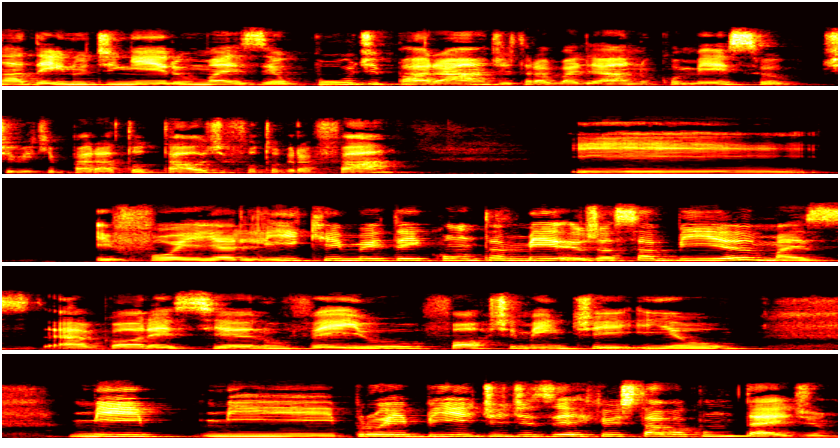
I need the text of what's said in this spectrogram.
nadei no dinheiro, mas eu pude parar de trabalhar no começo, eu tive que parar total de fotografar. E e foi ali que me dei conta, eu já sabia, mas agora esse ano veio fortemente e eu me, me proibi de dizer que eu estava com tédio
